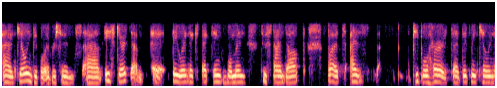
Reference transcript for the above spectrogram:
uh, killing people ever since. Uh, it scared them. Uh, they weren't expecting women to stand up, but as people heard that they've been killing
